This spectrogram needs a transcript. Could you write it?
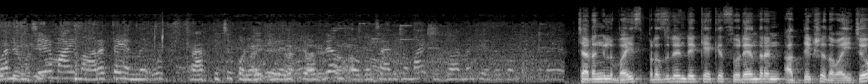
വൻ വിജയമായി മാറട്ടെ എന്ന് പ്രാർത്ഥിച്ചുകൊണ്ട് ഈ ഒരു പ്രോഗ്രാം ഔപചാരികമായി ഉദ്ഘാടനം ചെയ്തുകൊണ്ട് ചടങ്ങിൽ vice president K K Surendran അധ്യക്ഷത വഹിച്ചു.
